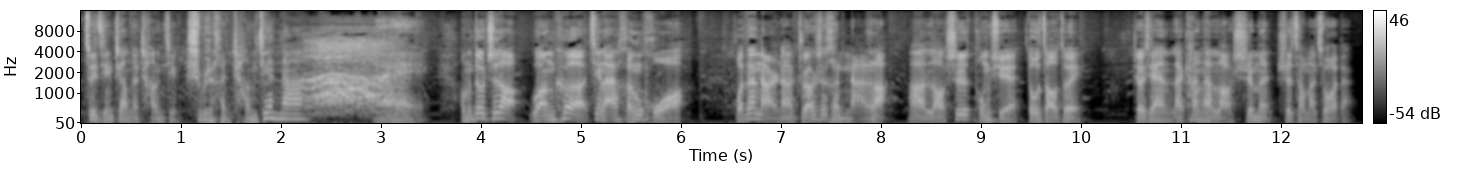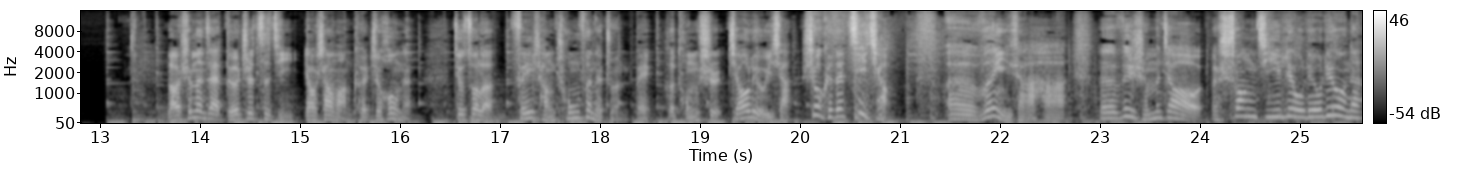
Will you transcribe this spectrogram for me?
最近这样的场景是不是很常见呢？哎，我们都知道网课近来很火，火在哪儿呢？主要是很难了啊！老师、同学都遭罪。首先来看看老师们是怎么做的。老师们在得知自己要上网课之后呢，就做了非常充分的准备，和同事交流一下授课的技巧。呃，问一下哈，呃，为什么叫双击六六六呢？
